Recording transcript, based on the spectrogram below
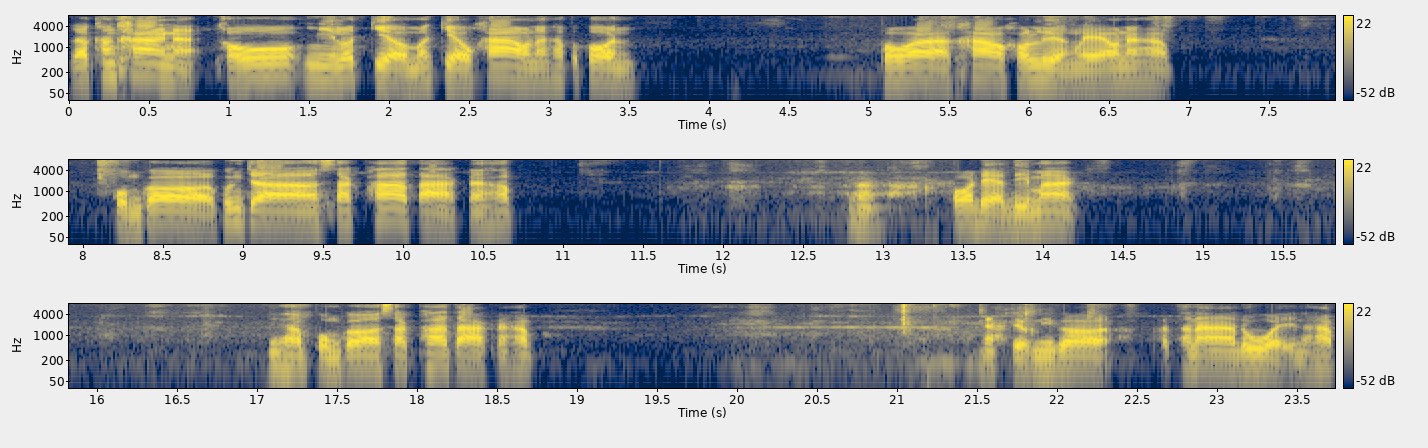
แล้วข้างๆน่ะเขามีรถเกี่ยวมาเกี่ยวข้าวนะครับ ทุกคน เพราะว่าข้าวเขาเหลืองแล้วนะครับ ผมก็เพิ่งจะซักผ้าตากนะครับอ่าเพราะว่าแดดดีมากนี่ครับ ผมก็ซักผ้าตากนะครับอะเดี๋ยวนี้ก็พัฒนาด้วยนะครับ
